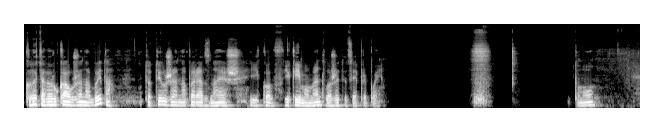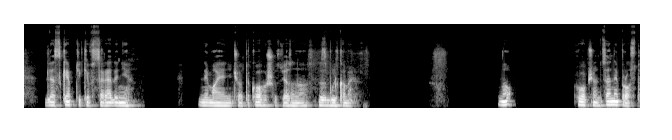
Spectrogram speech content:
Коли тебе рука вже набита, то ти вже наперед знаєш, в який момент ложити цей припой. Тому для скептиків всередині немає нічого такого, що зв'язано з бульками. Ну, в общем, це не просто.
